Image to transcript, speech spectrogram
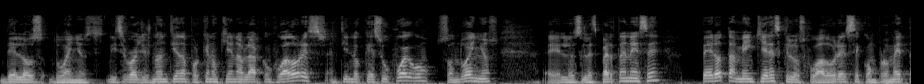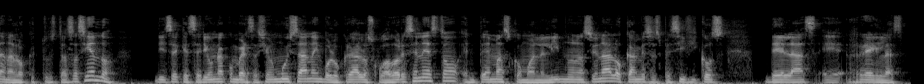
de los dueños. Dice Rogers, no entiendo por qué no quieren hablar con jugadores, entiendo que es su juego, son dueños, eh, les pertenece, pero también quieres que los jugadores se comprometan a lo que tú estás haciendo. Dice que sería una conversación muy sana involucrar a los jugadores en esto, en temas como en el himno nacional o cambios específicos de las eh, reglas.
